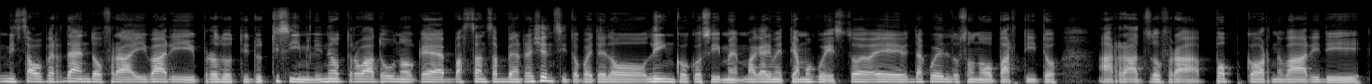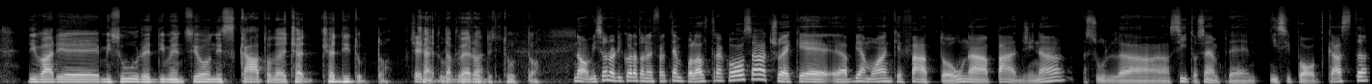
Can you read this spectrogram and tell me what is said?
mi stavo perdendo fra i vari prodotti tutti simili, ne ho trovato uno che è abbastanza ben recensito, poi te lo linko così magari mettiamo questo e da quello sono partito a razzo fra popcorn vari di, di varie misure, dimensioni, scatole, cioè, c'è di tutto, c'è, c'è di tutto, davvero infatti. di tutto. No, mi sono ricordato nel frattempo l'altra cosa, cioè che eh, abbiamo anche fatto una pagina sul uh, sito sempre Easy Podcast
